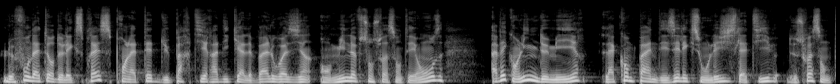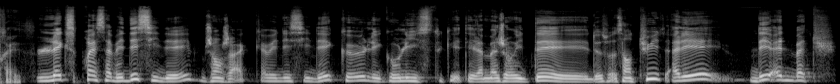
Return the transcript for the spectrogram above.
Le fondateur de l'Express prend la tête du parti radical valoisien en 1971 avec en ligne de mire la campagne des élections législatives de 73. L'Express avait décidé, Jean-Jacques avait décidé que les gaullistes, qui étaient la majorité de 68, allaient être battus.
